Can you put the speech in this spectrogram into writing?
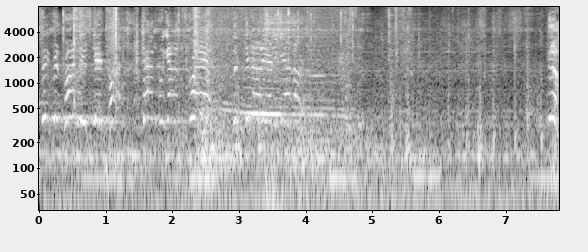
Secret part of the escape pod. Cap, we gotta scram. Let's get out of here together. Ugh.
